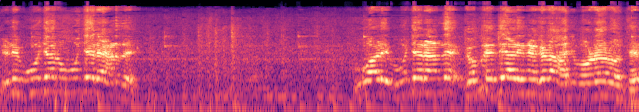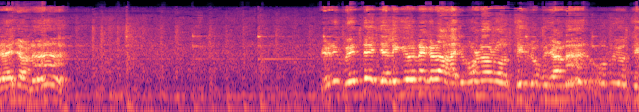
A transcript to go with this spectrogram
ਜਿਹੜੀ ਮੂੰਹ ਜਾਂ ਨੂੰ ਮੂੰਹ 'ਚ ਰਹਿਣ ਦੇ। ਮੂੰਹ ਵਾਲੀ ਮੂੰਹ ਰਹਿਣ ਦੇ। ਕਿਉਂਕਿ ਇਹਦੇ ਵਾਲੀ ਨੇ ਕਿਹੜਾ ਹਜਮਾਉਣਾ ਨੂੰ ਉੱਥੇ ਰਹਿ ਜਾਣਾ। ਜਿਹੜੀ ਵਿੰਦੇ ਚਲੀ ਗਈ ਉਹਨੇ ਕਿਹੜਾ ਹਜਮਾਉਣਾ ਨੂੰ ਉੱਥੇ ਰੁਕ ਜਾਣਾ। ਉਹ ਵੀ ਉੱਥੇ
